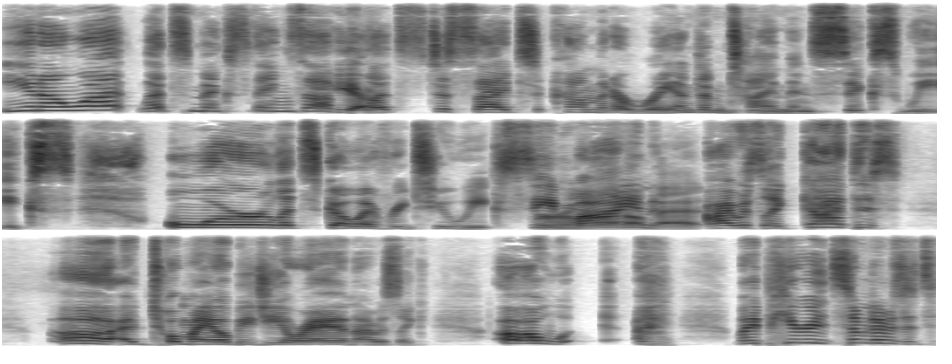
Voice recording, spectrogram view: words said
you know what? Let's mix things up. Yeah. Let's decide to come at a random time in six weeks, or let's go every two weeks. See, mine. I was like, God, this. Oh, I told my OBGYN, I was like, oh, my period, sometimes it's.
